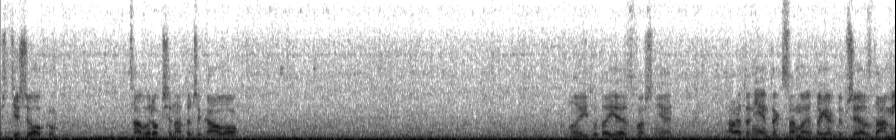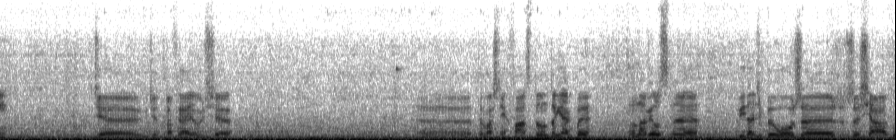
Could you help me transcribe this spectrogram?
Aż cieszy oko. Cały rok się na to czekało. No i tutaj jest właśnie, ale to nie wiem, tak samo tak jakby przejazdami, gdzie, gdzie trafiają się e, te właśnie chwasty. No tak jakby no na wiosnę widać było, że, że, że siadł,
